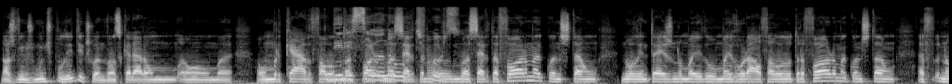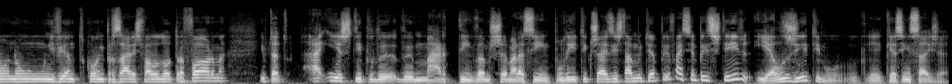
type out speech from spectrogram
Nós vimos muitos políticos, quando vão se calhar a um, a uma, a um mercado, falam de uma, forma, uma, certa, uma certa forma, quando estão no Alentejo, no meio do meio rural, falam de outra forma, quando estão a, num, num evento com empresários, falam de outra forma. E, portanto, este tipo de, de marketing, vamos chamar assim, político, já existe há muito tempo e vai sempre existir, e é legítimo que, que assim seja.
